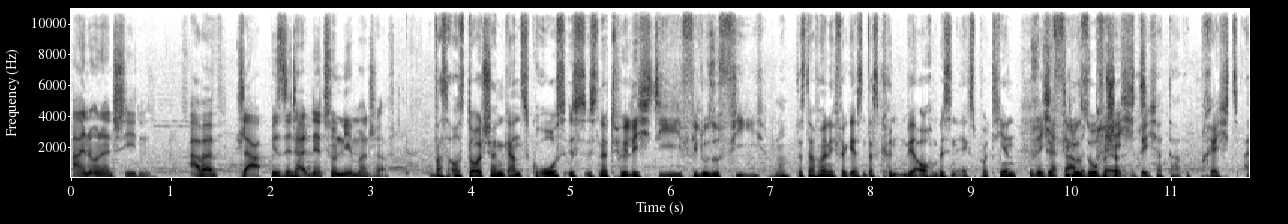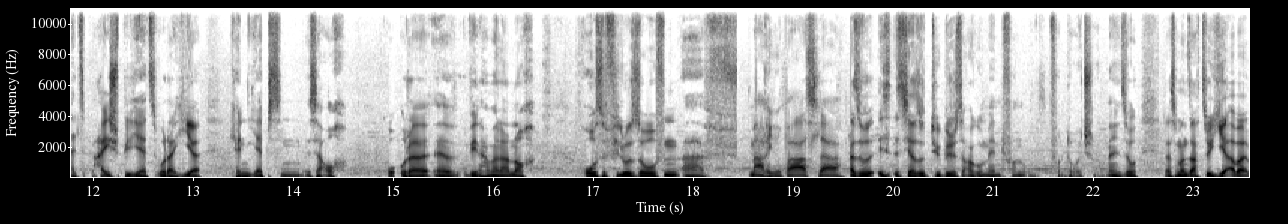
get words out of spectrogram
ein Unentschieden. Aber klar, wir sind halt eine Turniermannschaft. Was aus Deutschland ganz groß ist, ist natürlich die Philosophie. Ne? Das darf man nicht vergessen. Das könnten wir auch ein bisschen exportieren. Richard Der philosophische David Precht. Richard David Precht als Beispiel jetzt. Oder hier, Ken Jebsen ist ja auch. Oder äh, wen haben wir da noch? Große Philosophen. Äh, Mario Basler. also es ist ja so ein typisches Argument von, uns- von Deutschland. Ne? So, dass man sagt, so hier, aber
